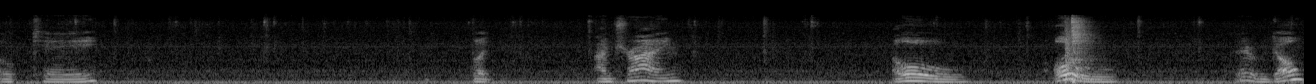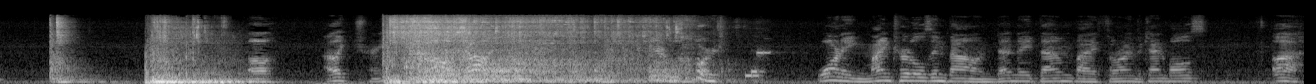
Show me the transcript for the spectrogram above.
Okay. But I'm trying. Oh. Oh. There we go. Uh, I like trains. Oh god! Dear lord! Warning, mine turtles inbound. Detonate them by throwing the cannonballs. Ah.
